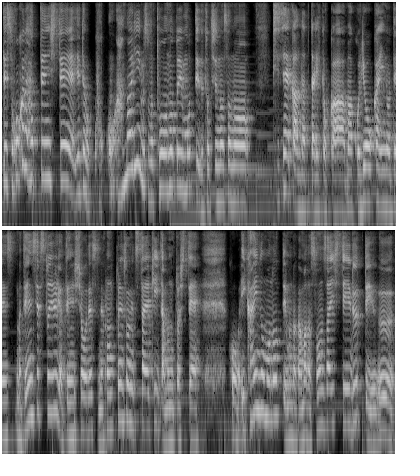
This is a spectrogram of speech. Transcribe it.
でそこから発展していやでもここあまりにもその遠野という持っている土地のその死生観だったりとか、まあ、こう妖怪の伝,、まあ、伝説というよりは伝承ですね。本当にそういう伝え聞いたものとしてこう異界のものっていうものがまだ存在しているっていう、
